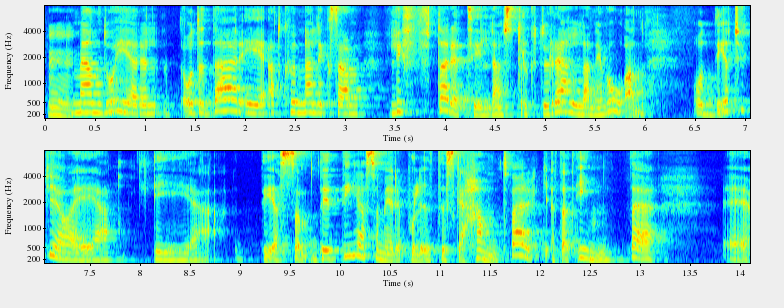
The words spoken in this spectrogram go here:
Mm. Men då är det, och det där är att kunna liksom lyfta det till den strukturella nivån. Och det tycker jag är, är, det, som, det är det som är det politiska hantverket. Att inte, eh,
